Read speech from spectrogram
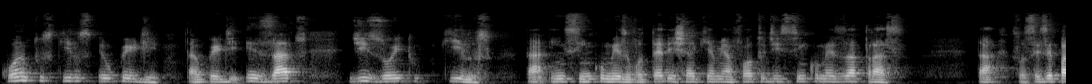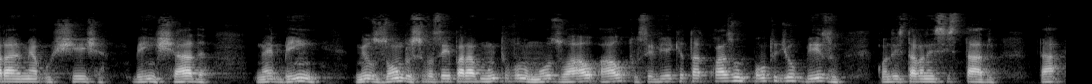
quantos quilos eu perdi? Tá? Eu perdi exatos 18 quilos, tá? Em cinco meses. Eu vou até deixar aqui a minha foto de cinco meses atrás, tá? Se vocês repararem minha bochecha bem inchada, né? Bem meus ombros, se você reparar muito volumoso, alto, você vê que eu tá quase um ponto de obeso quando eu estava nesse estado, tá?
